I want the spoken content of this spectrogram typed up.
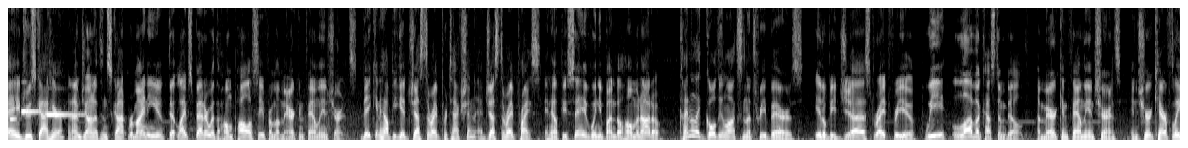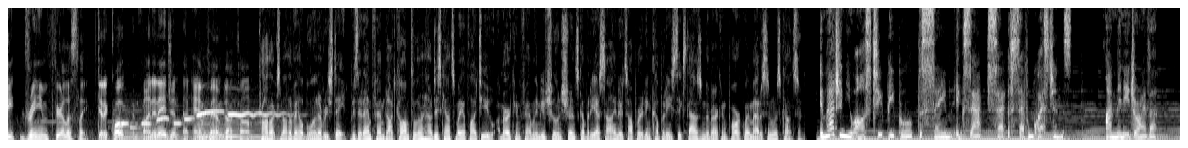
Hey, Drew Scott here, and I'm Jonathan Scott, reminding you that life's better with a home policy from American Family Insurance. They can help you get just the right protection at just the right price and help you save when you bundle home and auto. Kind of like Goldilocks and the Three Bears. It'll be just right for you. We love a custom build. American Family Insurance. Insure carefully, dream fearlessly. Get a quote and find an agent at amfam.com. Products not available in every state. Visit amfam.com to learn how discounts may apply to you. American Family Mutual Insurance Company SI and its operating company 6000 American Parkway, Madison, Wisconsin. Imagine you ask two people the same exact set of seven questions. I'm Minnie Driver.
